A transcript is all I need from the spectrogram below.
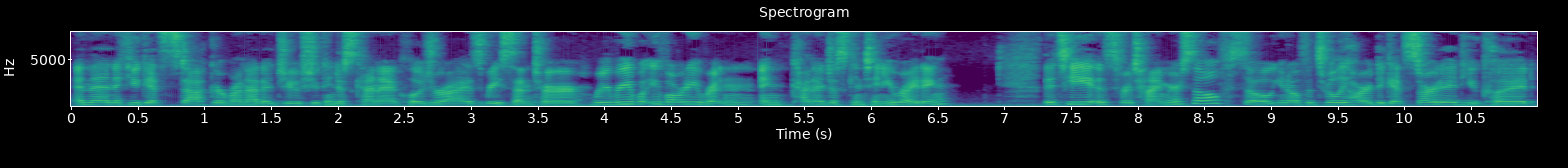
And then if you get stuck or run out of juice, you can just kind of close your eyes, recenter, reread what you've already written, and kind of just continue writing. The T is for time yourself. So, you know, if it's really hard to get started, you could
